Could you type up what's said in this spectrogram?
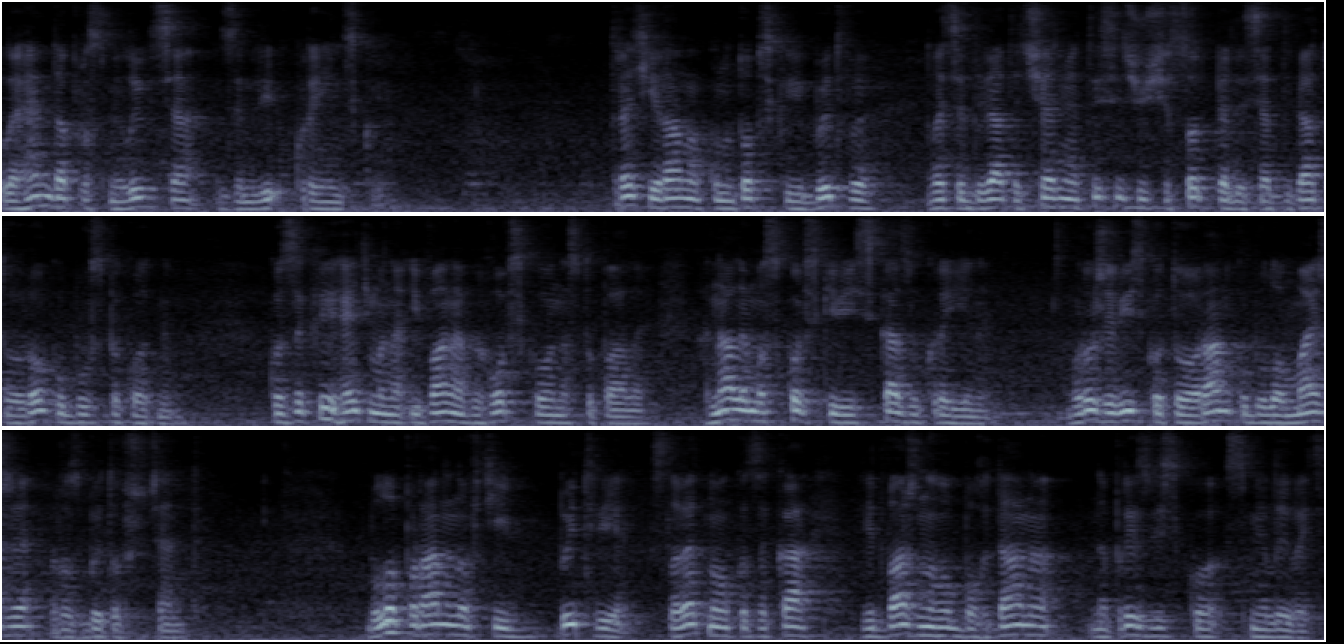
Легенда про сміливця землі української. Третій ранок Конотопської битви, 29 червня 1659 року, був спекотним. Козаки гетьмана Івана Виговського наступали, гнали московські війська з України. Вороже військо того ранку було майже розбито вщент. Було поранено в тій битві славетного козака, відважного Богдана на прізвисько Сміливець.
